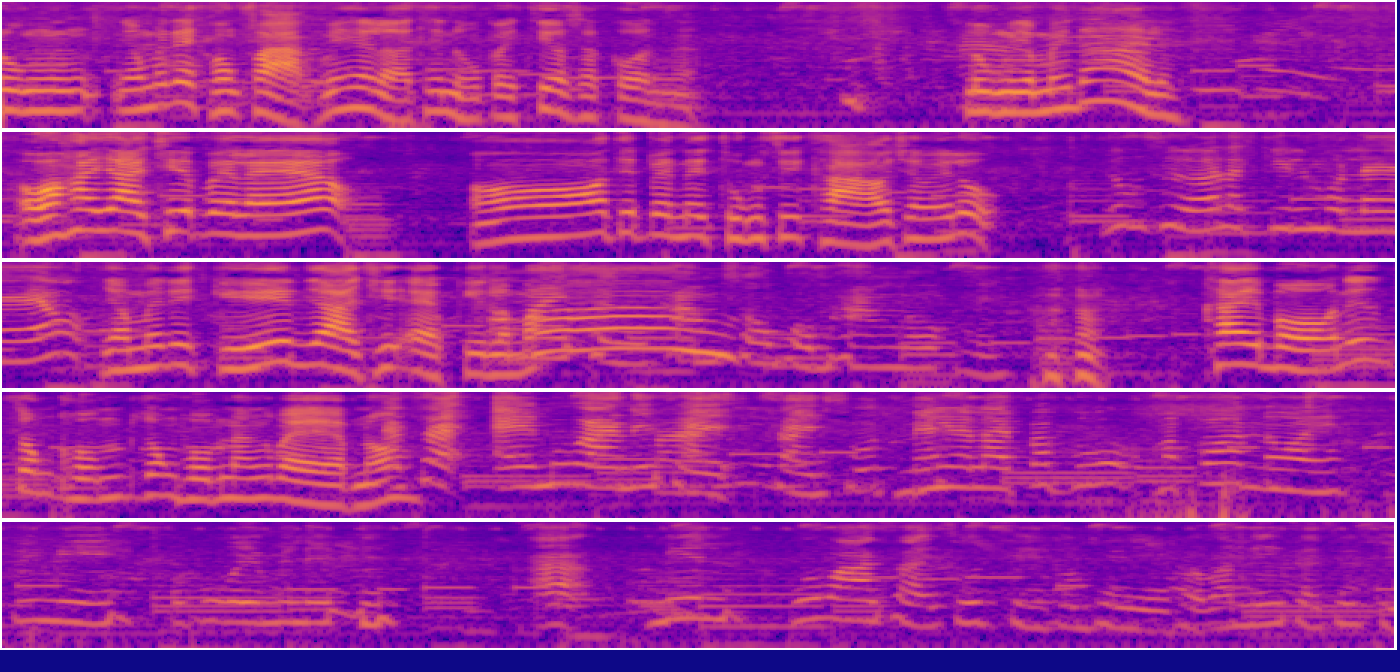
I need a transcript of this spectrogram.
ลุงยังไม่ได้ของฝากไม่ใช่เหรอที่หนูไปเที่ยวสกลน่ะ ลุงยังไม่ได้เลย อ๋อให้ยายเชียบไปแล้ว อ๋อที่เป็นในถุงสีขาวใช่ไหมลูกลุงเสือละกินหมดแล้วยังไม่ได้กินยายชีแอบกินละไม่มั้งถึงทำทรงผมหางนกนี่ใครบอกนี่ทรงผมทรงผมนางแบบเนาะ ใส่ไอ้เมื่อวานนี่ใส่ใส่ชุดแม่มีอะไรป้าปุ๊มาป้อนหน่อยไม่มีปูปูยังไม่ได้มี อะมินเมื่อวานใส่ชุดสีชมพูแต่วันนี้ใส่ชุดสี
